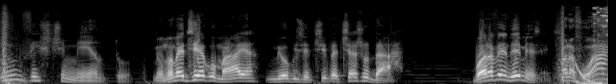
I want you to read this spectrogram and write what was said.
investimento. Meu nome é Diego Maia, meu objetivo é te ajudar. Bora vender, minha gente. Para voar?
